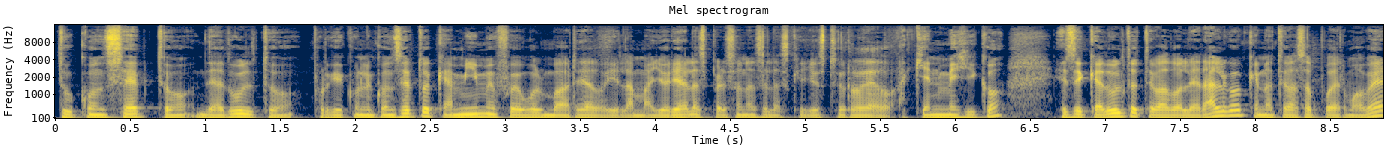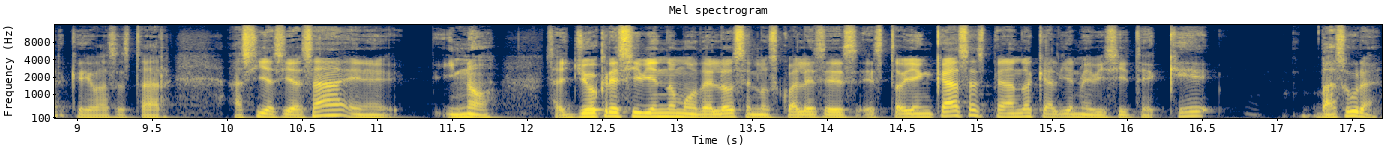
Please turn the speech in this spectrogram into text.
tu concepto de adulto, porque con el concepto que a mí me fue bombardeado y la mayoría de las personas de las que yo estoy rodeado aquí en México, es de que adulto te va a doler algo, que no te vas a poder mover, que vas a estar así, así, así, eh, y no. O sea, yo crecí viendo modelos en los cuales es, estoy en casa esperando a que alguien me visite. ¡Qué basura!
